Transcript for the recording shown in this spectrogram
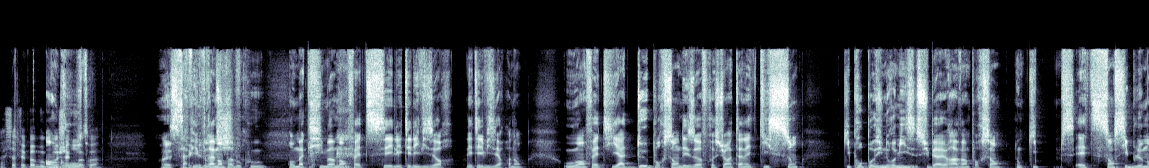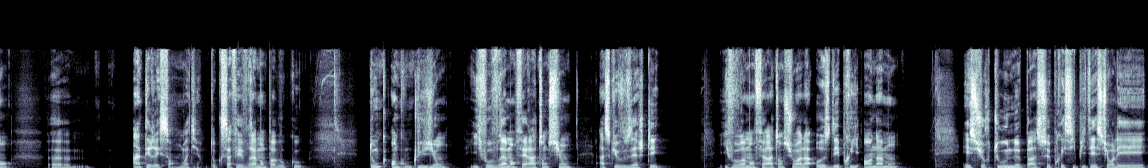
Ouais, ça fait pas beaucoup En à chaque gros, fois, quoi. Ouais, Ça fait que des vraiment pas beaucoup. Au maximum, en fait, c'est les téléviseurs, les téléviseurs, pardon, où en fait, il y a 2% des offres sur Internet qui sont, qui proposent une remise supérieure à 20%, donc qui est sensiblement euh, intéressant, on va dire. Donc ça fait vraiment pas beaucoup. Donc en conclusion, il faut vraiment faire attention à ce que vous achetez. Il faut vraiment faire attention à la hausse des prix en amont. Et surtout, ne pas se précipiter sur les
